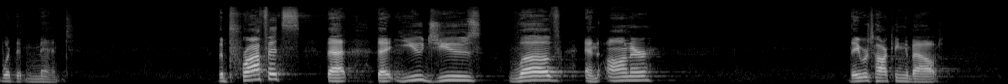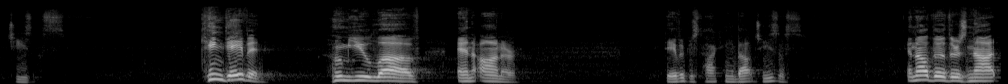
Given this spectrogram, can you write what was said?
what it meant. The prophets that, that you Jews love and honor, they were talking about Jesus. King David, whom you love and honor. David was talking about Jesus. And although there's not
